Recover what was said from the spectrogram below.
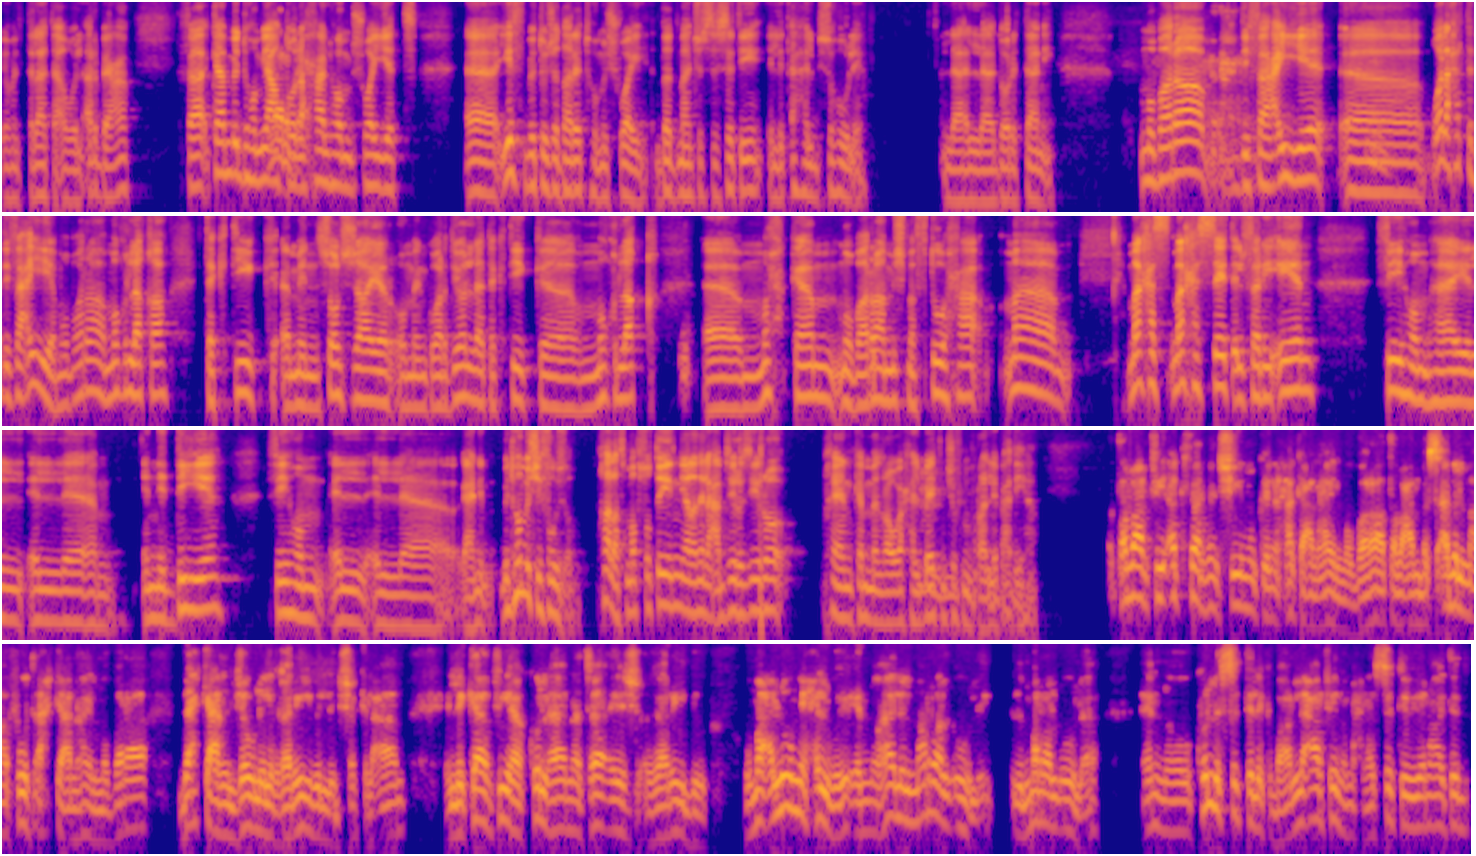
يوم الثلاثاء أو الأربعاء. فكان بدهم يعطوا لحالهم شوية آه، يثبتوا جدارتهم شوي ضد مانشستر سيتي اللي تأهل بسهولة للدور الثاني. مباراة دفاعية آه، ولا حتى دفاعية مباراة مغلقة تكتيك من سولشاير ومن جوارديولا تكتيك آه، مغلق آه، محكم مباراة مش مفتوحة. ما ما حس ما حسيت الفريقين فيهم هاي ال ال الندية فيهم ال ال يعني بدهمش يفوزوا خلص مبسوطين يلا نلعب zero zero خلينا نكمل نروح البيت نشوف المباراة اللي بعديها. طبعا في أكثر من شيء ممكن نحكي عن هاي المباراة. طبعا بس قبل ما أفوت أحكي عن هاي المباراة بدي أحكي عن الجولة الغريبة اللي بشكل عام اللي كان فيها كلها نتائج غريبة. ومعلومة حلوة إنه هاي المرة الأولى المرة الأولى إنه كل السته الكبار اللي عارفينهم إحنا السيتي ويونايتد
